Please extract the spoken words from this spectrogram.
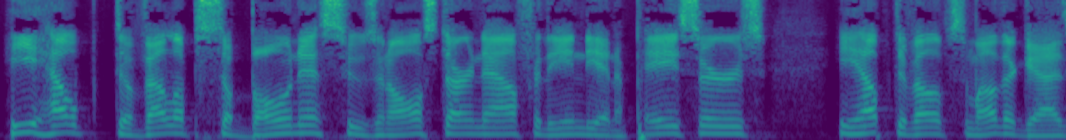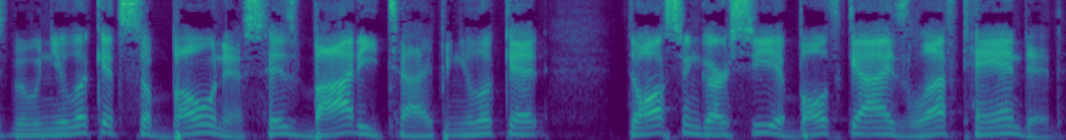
He helped develop Sabonis, who's an all star now for the Indiana Pacers. He helped develop some other guys. But when you look at Sabonis, his body type, and you look at Dawson Garcia, both guys left handed.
